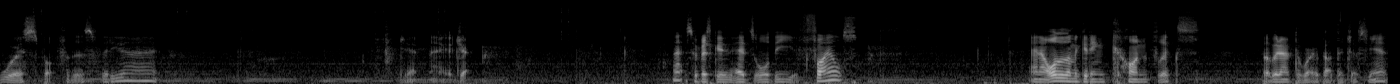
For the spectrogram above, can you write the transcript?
worst spot for this video. Jet, no, jet. Right, so basically it adds all the files. And all of them are getting conflicts, but we don't have to worry about that just yet.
